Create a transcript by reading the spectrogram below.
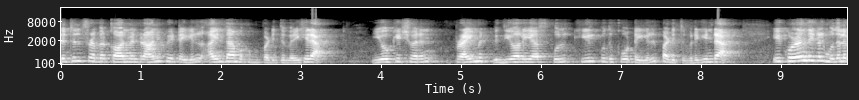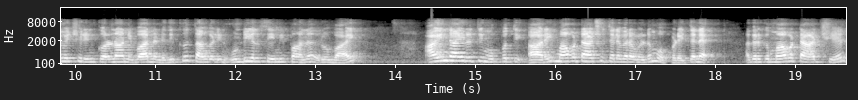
லிட்டில் ஃப்ளவர் கான்வென்ட் ராணிப்பேட்டையில் ஐந்தாம் வகுப்பு படித்து வருகிறார். யோகேஸ்வரன் பிரைமட் வித்யாலயா ஸ்கூல் கீழ்புதுக்கோட்டையில் படித்து வருகின்றார். இக்குழந்தைகள் முதலமைச்சரின் கொரோனா நிவாரண நிதிக்கு தங்களின் உண்டியல் சேமிப்பான ரூபாய் ஐந்தாயிரத்தி முப்பத்தி ஆறை மாவட்ட ஆட்சித்தலைவர் அவர்களிடம் ஒப்படைத்தனர். அதற்கு மாவட்ட ஆட்சியர்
